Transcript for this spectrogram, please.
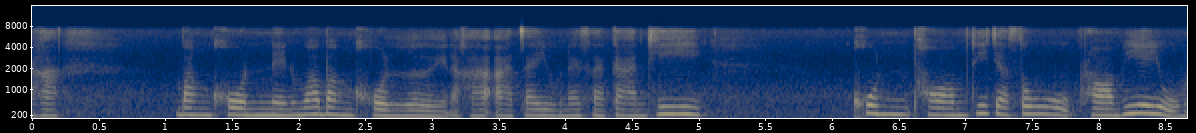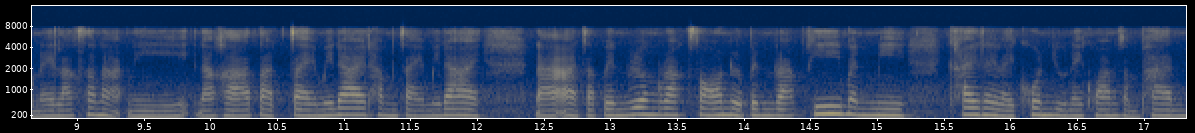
นะคะ บางคนเน้นว่าบางคนเลยนะคะ อาจจะอยู่ในสถานการณ์ที่คุณพร้อมที่จะสู้พร้อมที่จะอยู่ในลักษณะนี้นะคะ ตัดใจไม่ได้ทำใจไม่ได้นะอาจจะเป็นเรื่องรักซ้อนหรือเป็นรักที่มันมีใครหลาย ๆ คนอยู่ในความสัมพันธ์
